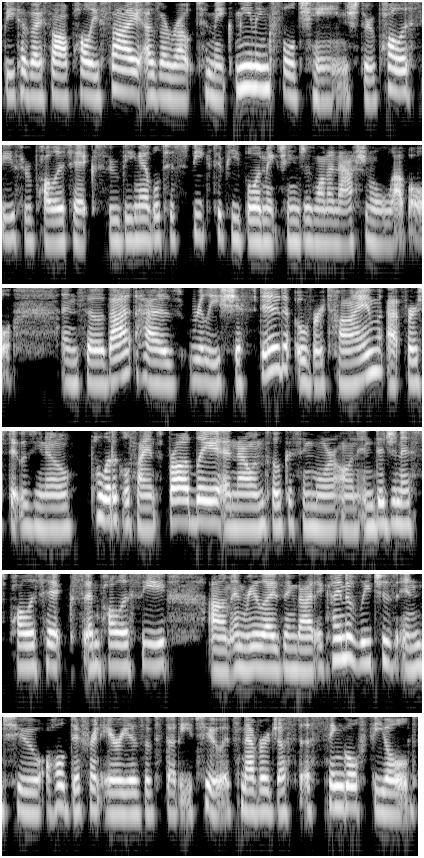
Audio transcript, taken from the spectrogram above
because I saw poli sci as a route to make meaningful change through policy, through politics, through being able to speak to people and make changes on a national level. And so that has really shifted over time. At first, it was, you know, political science broadly, and now I'm focusing more on indigenous politics and policy, um, and realizing that it kind of leaches into all different areas of study too. It's never just a single field.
